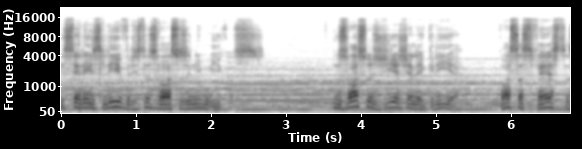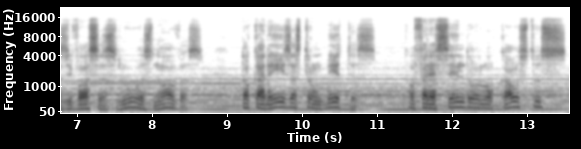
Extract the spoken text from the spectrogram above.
e sereis livres dos vossos inimigos. Nos vossos dias de alegria, vossas festas e vossas luas novas, tocareis as trombetas, oferecendo holocaustos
